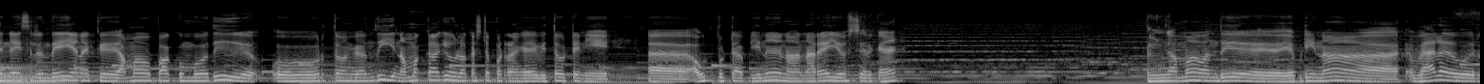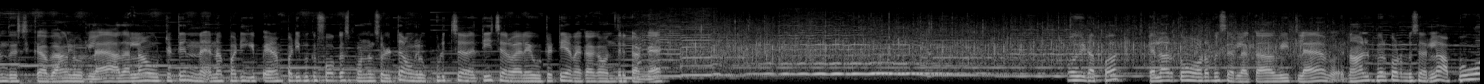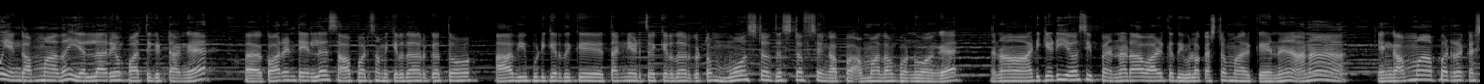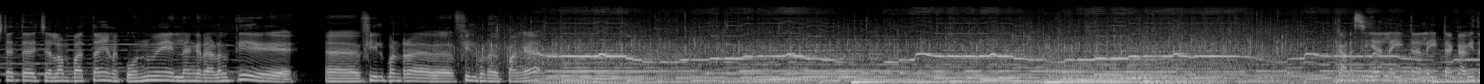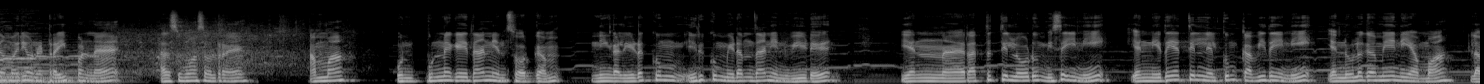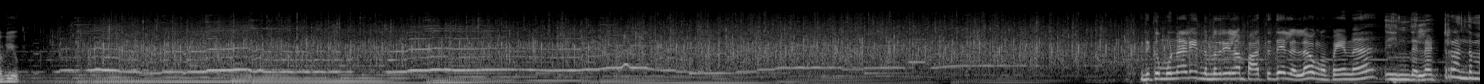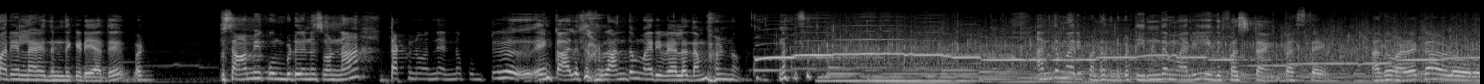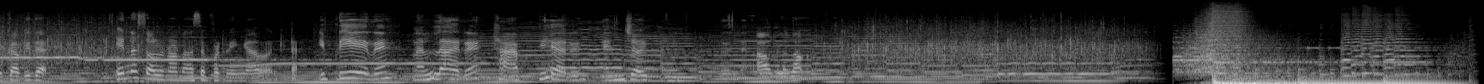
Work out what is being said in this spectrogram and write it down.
சின்ன வயசுலேருந்தே எனக்கு அம்மாவை பார்க்கும்போது ஒருத்தவங்க வந்து நமக்காக இவ்வளோ கஷ்டப்படுறாங்க வித்தவுட் எனி அவுட்புட் அப்படின்னு நான் நிறைய யோசிச்சிருக்கேன். எங்கள் அம்மா வந்து எப்படின்னா வேலை இருந்துச்சுக்கா பெங்களூரில். அதெல்லாம் விட்டுட்டு என்ன- படி என் படிப்புக்கு ஃபோக்கஸ் பண்ணுன்னு சொல்லிட்டு அவங்களுக்கு பிடிச்ச டீச்சர் வேலையை விட்டுட்டு எனக்காக வந்திருக்காங்க. கோவிட் அப்போ எல்லாருக்கும் உடம்பு சரியில்லைக்கா வீட்டில் நாலு பேருக்கும் உடம்பு சரியில்லை. அப்போவும் எங்கள் அம்மா தான் எல்லாரையும் பார்த்துக்கிட்டாங்க. குவாரண்டைனில் சாப்பாடு சமைக்கிறதா இருக்கட்டும் ஆவி பிடிக்கிறதுக்கு தண்ணி எடுத்து வைக்கிறதா இருக்கட்டும் மோஸ்ட் ஆஃப் த ஸ்டப்ஸ் எங்கள் அப்பா அம்மா தான் பண்ணுவாங்க. நான் அடிக்கடி யோசிப்பேன் என்னடா வாழ்க்கை இவ்வளோ கஷ்டமாக இருக்குன்னு? ஆனால் எங்கள் அம்மா படுற கஷ்டத்தை வச்செல்லாம் பார்த்தா எனக்கு ஒன்றுமே இல்லைங்கிற அளவுக்கு ஃபீல் பண்ணுற ஃபீல் பண்ண வைப்பாங்க. கடைசியாக லைட்டாக லைட்டாக கவிதை மாதிரி ஒன்று ட்ரை பண்ணேன். அதை சும்மா சொல்கிறேன் அம்மா உன் புன்னகை தான் என் சொர்க்கம். நீங்கள் இடக்கும் இருக்கும் இடம்தான் என் வீடு. என் ரத்தத்தில் ஓடும் இசை நீ. என் இதயத்தில் நிற்கும் கவிதை நீ. என் உலகமே நீ அம்மா. லவ் யூ இதுக்கு முன்னாடி இந்த மாதிரி எல்லாம் பார்த்ததே இல்லைல்ல உங்க பையனை? இந்த லெட்டர் அந்த மாதிரி எல்லாம் எழுதுனது கிடையாது. பட் சாமி கும்பிடுன்னு சொன்னா டக்குன்னு வந்து என்ன கும்பிட்டு என் காலை தொடுற அந்த மாதிரி வேலை தான் பண்ணோம். அந்த மாதிரி பண்றது பட் இந்த மாதிரி இது ஃபர்ஸ்ட் டைம் ஃபர்ஸ்ட் டைம் அதுவும் அழகா அவ்வளோ ஒரு கவிதை. என்ன சொல்லணும்னு ஆசைப்படுறீங்க அவன்கிட்ட? இப்படியே இரு. நல்லா இரு. ஹாப்பியா இரு. என்ஜாய் பண்ணு. அவ்வளோதான்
